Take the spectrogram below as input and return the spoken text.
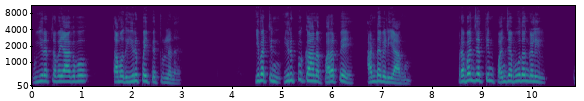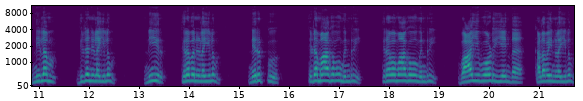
உயிரற்றவையாகவோ தமது இருப்பை பெற்றுள்ளன. இவற்றின் இருப்புக்கான பரப்பே அண்டவெளியாகும். பிரபஞ்சத்தின் பஞ்சபூதங்களில் நிலம் திடநிலையிலும் நீர் திரவ நிலையிலும் நெருப்பு திடமாகவும் இன்றி திரவமாகவும் இன்றி வாயுவோடு இயைந்த கலவை நிலையிலும்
